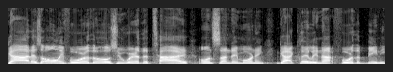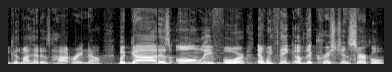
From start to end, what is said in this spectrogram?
God is only for those who wear the tie on Sunday morning. God clearly not for the beanie because my head is hot right now. But God is only for, and we think of the Christian circle.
